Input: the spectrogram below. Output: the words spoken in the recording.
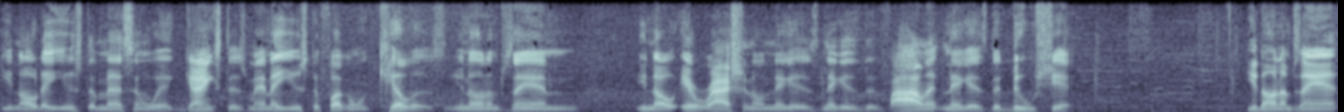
you know, they used to messing with gangsters, man. They used to fucking with killers, you know what I'm saying? You know, irrational niggas, niggas, the violent niggas that do shit. You know what I'm saying?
